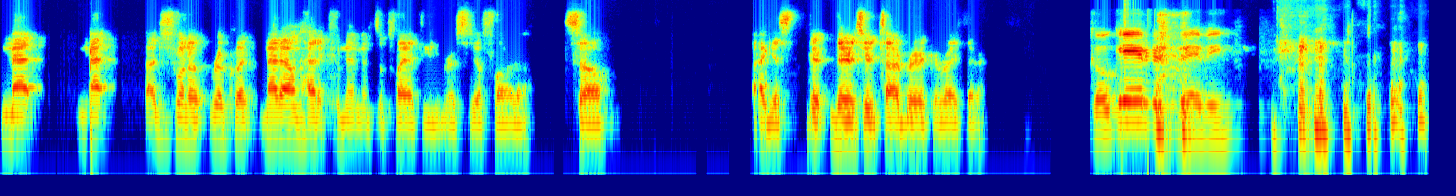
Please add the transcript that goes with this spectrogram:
Matt Matt, I just want to real quick. Matt Allen had a commitment to play at the University of Florida, so I guess there, there's your tiebreaker right there. Go Gators, baby.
